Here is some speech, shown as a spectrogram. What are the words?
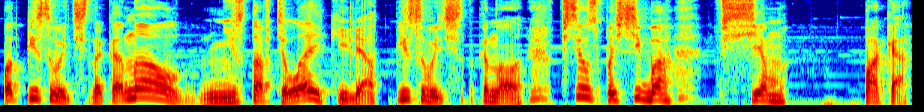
Подписывайтесь на канал, не ставьте лайки или отписывайтесь на канал. Всем спасибо, всем пока.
